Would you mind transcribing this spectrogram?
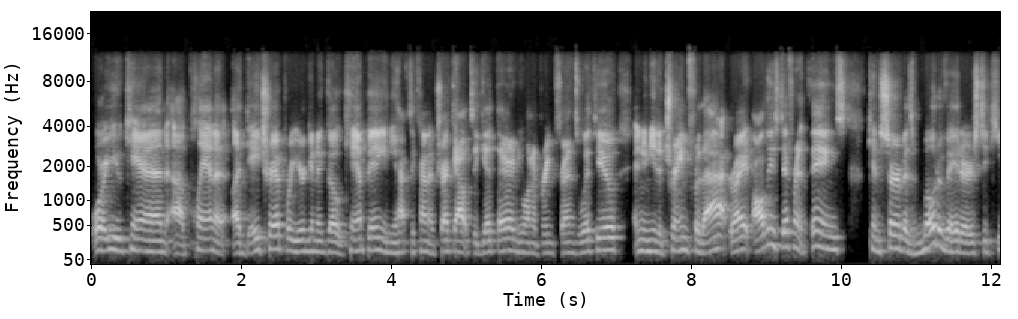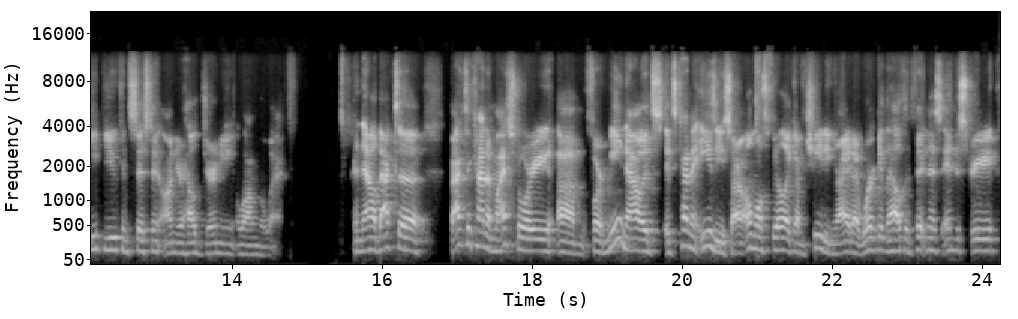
Or you can uh, plan a, a day trip where you're going to go camping and you have to kind of trek out to get there and you want to bring friends with you and you need to train for that, right? All these different things can serve as motivators to keep you consistent on your health journey along the way. And now back to back to kind of my story. Um, for me now, it's it's kind of easy. So I almost feel like I'm cheating, right? I work in the health and fitness industry.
